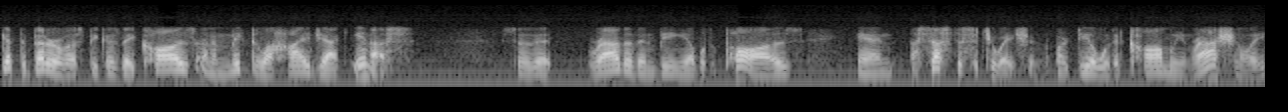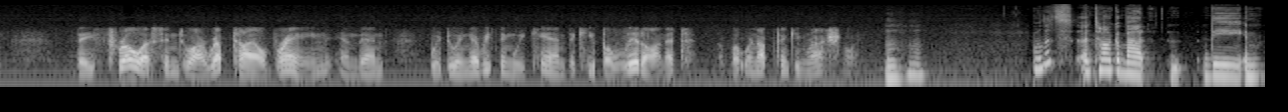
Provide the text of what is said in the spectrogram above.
get the better of us because they cause an amygdala hijack in us so that rather than being able to pause and assess the situation or deal with it calmly and rationally, they throw us into our reptile brain and then we're doing everything we can to keep a lid on it, but we're not thinking rationally. Mm-hmm. Well, let's uh, talk about the um,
